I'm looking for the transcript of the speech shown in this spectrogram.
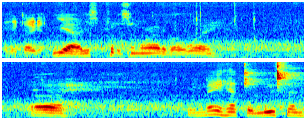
Can we take it? Yeah, just put it somewhere out of our way. Uh, we may have to loosen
